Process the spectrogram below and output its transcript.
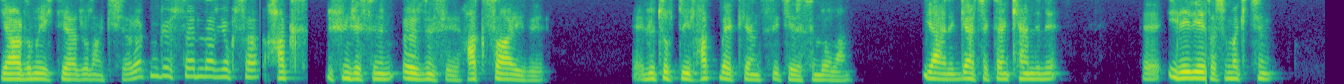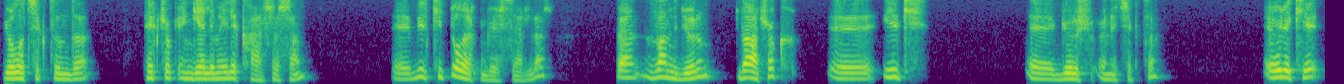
yardıma ihtiyacı olan kişiler olarak mı gösterdiler yoksa hak düşüncesinin öznesi, hak sahibi, e, lütuf değil hak beklentisi içerisinde olan yani gerçekten kendini e, ileriye taşımak için yola çıktığında pek çok engellemeyle karşılaşan e, bir kitle olarak mı gösterdiler? Ben zannediyorum daha çok e, ilk e, görüş öne çıktı. Öyle ki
